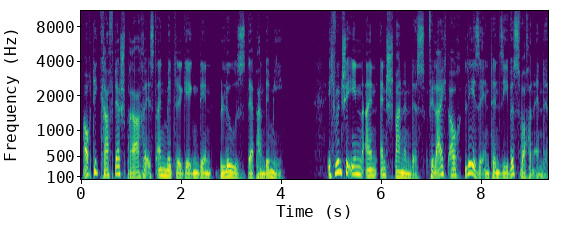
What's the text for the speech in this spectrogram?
Auch die Kraft der Sprache ist ein Mittel gegen den Blues der Pandemie. Ich wünsche Ihnen ein entspannendes, vielleicht auch leseintensives Wochenende.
